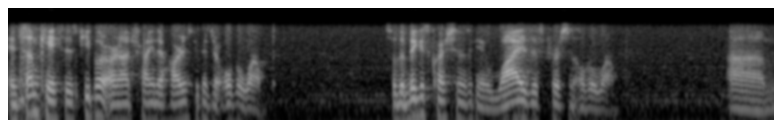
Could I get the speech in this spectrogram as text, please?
In some cases, people are not trying their hardest because they're overwhelmed. So the biggest question is, okay, why is this person overwhelmed? Um,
